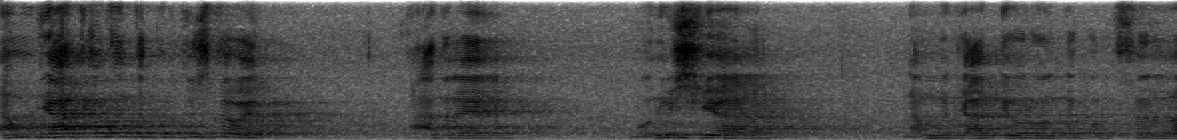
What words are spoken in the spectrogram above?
ನಮ್ಮ ಜಾತಿಯವರು ಅಂತ ಗುರುತಿಸ್ತವೆ. ಆದರೆ ಮನುಷ್ಯ ನಮ್ಮ ಜಾತಿಯವರು ಅಂತ ಗುರುತಿಸಲ್ಲ.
